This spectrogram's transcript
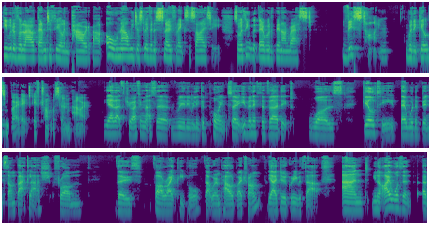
he would have allowed them to feel empowered about, oh, now we just live in a snowflake society. So I think that there would have been unrest this time with a guilty verdict if Trump was still in power. Yeah, that's true. I think that's a really, really good point. So even if the verdict was guilty, there would have been some backlash from those far right people that were empowered by Trump. Yeah, I do agree with that. And, you know, I wasn't a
